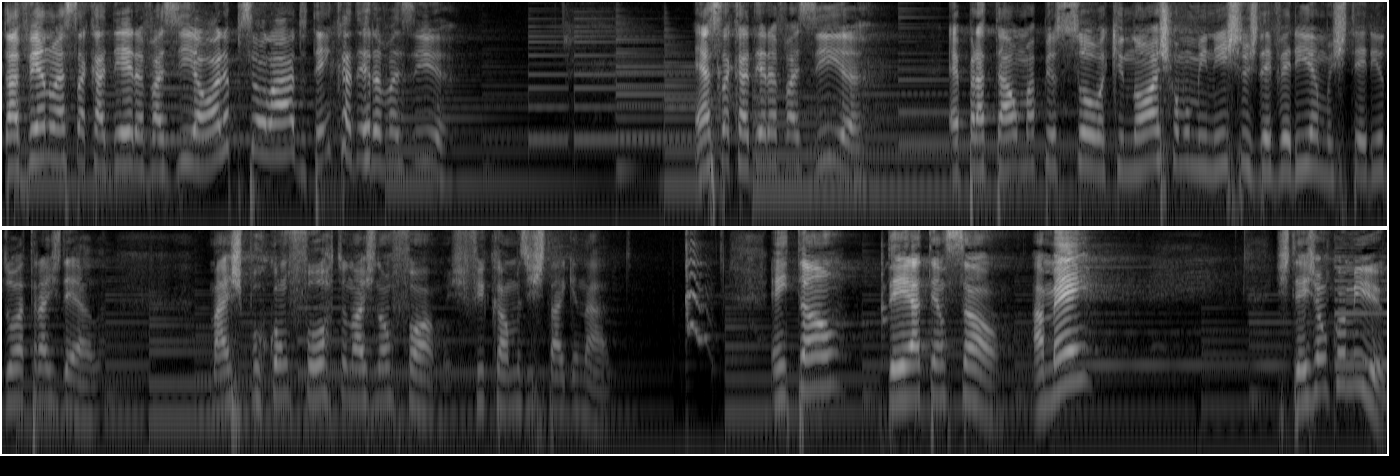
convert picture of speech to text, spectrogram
Tá vendo essa cadeira vazia? Olha para o seu lado, tem cadeira vazia. Essa cadeira vazia é para estar uma pessoa que nós, como ministros, deveríamos ter ido atrás dela mas por conforto nós não fomos, ficamos estagnados. Então, dê atenção, amém? Estejam comigo.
